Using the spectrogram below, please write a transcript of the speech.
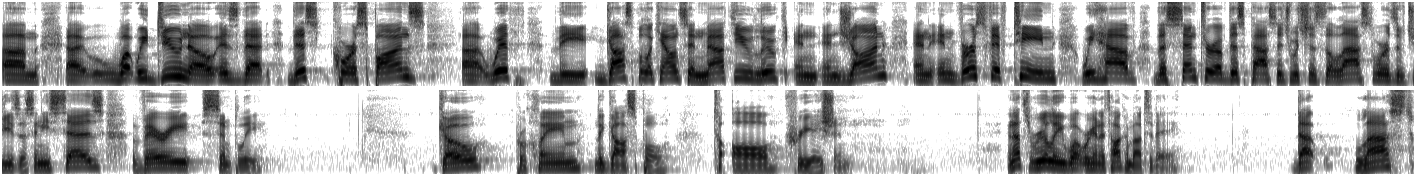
um, uh, what we do know is that this corresponds uh, with the gospel accounts in Matthew, Luke, and, and John. And in verse 15, we have the center of this passage, which is the last words of Jesus. And he says very simply Go proclaim the gospel to all creation. And that's really what we're going to talk about today. That last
